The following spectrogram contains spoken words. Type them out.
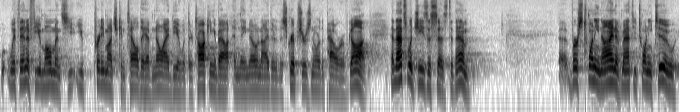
within a few moments, you, you, pretty much can tell they have no idea what they're talking about, and they know neither the scriptures nor the power of God. And that's what Jesus says to them. Uh, verse 29 of Matthew 22,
